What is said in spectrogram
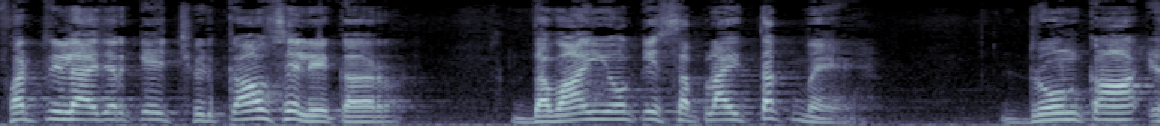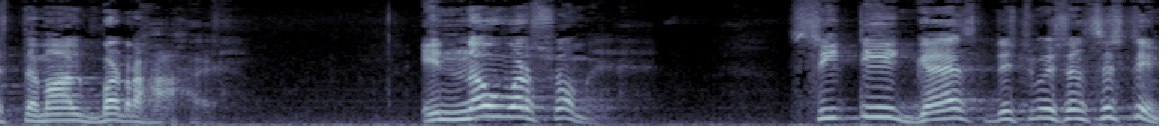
फर्टिलाइज़र के छिड़काव से लेकर दवाइयों की सप्लाई तक में ड्रोन का इस्तेमाल बढ़ रहा है। इन नौ वर्षों में सिटी गैस डिस्ट्रीब्यूशन सिस्टम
